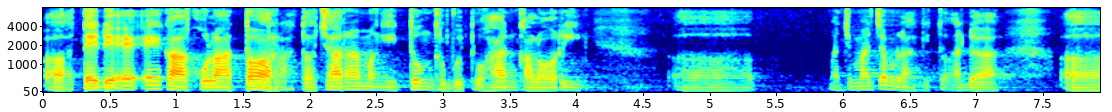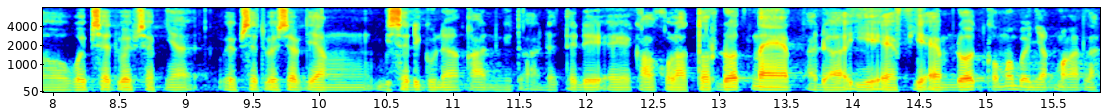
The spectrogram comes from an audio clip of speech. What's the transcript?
eh, TDEE e kalkulator atau cara menghitung kebutuhan kalori. Uh, macam-macam lah gitu. Ada uh, website-websitenya, website-website yang bisa digunakan gitu. Ada tdekalkulator.net, ada iefym.com banyak banget lah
